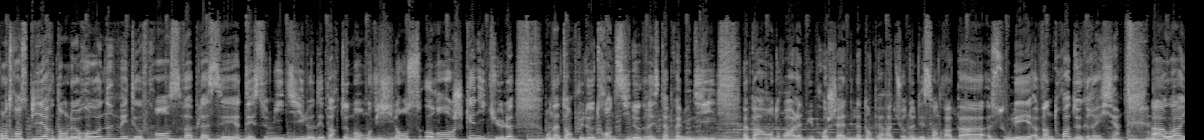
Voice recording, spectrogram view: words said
On transpire dans le Rhône. Météo France va placer dès ce midi le département en vigilance orange canicule. On attend plus de 36 degrés cet après-midi. Par endroit, la nuit prochaine, la température ne descendra pas sous les 23 degrés. À Hawaï,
